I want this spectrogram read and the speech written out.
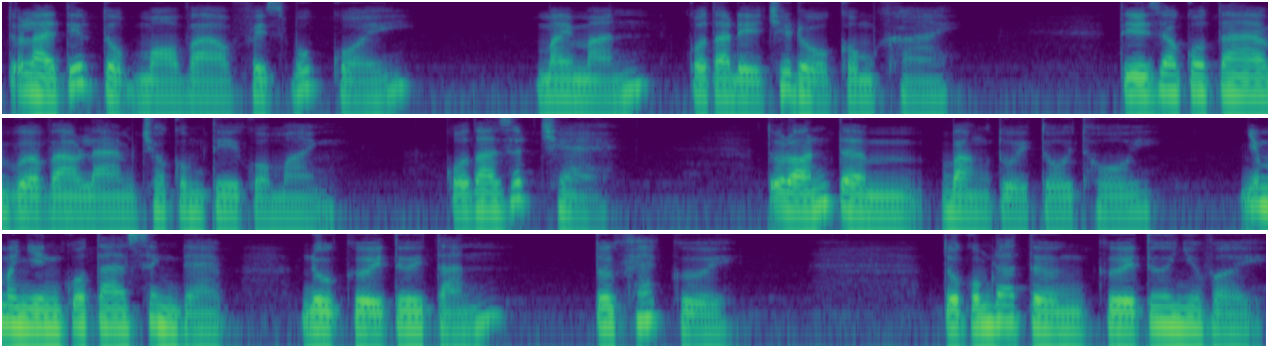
Tôi lại tiếp tục mò vào Facebook của ấy. May mắn cô ta để chế độ công khai. Thì ra cô ta vừa vào làm cho công ty của Mạnh. Cô ta rất trẻ. Tôi đoán tầm bằng tuổi tôi thôi. Nhưng mà nhìn cô ta xinh đẹp, nụ cười tươi tắn. Tôi khác cười. Tôi cũng đã từng cười tươi như vậy.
